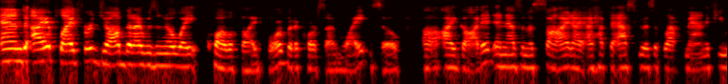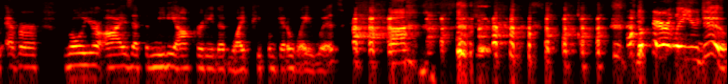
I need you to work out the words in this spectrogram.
and I applied for a job that I was in no way qualified for, but of course I'm white, so uh, I got it. And as an aside, I, I, have to ask you as a black man if you ever roll your eyes at the mediocrity that white people get away with. uh, apparently you do.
